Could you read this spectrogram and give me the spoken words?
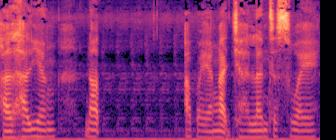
hal-hal yang not apa ya nggak jalan sesuai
